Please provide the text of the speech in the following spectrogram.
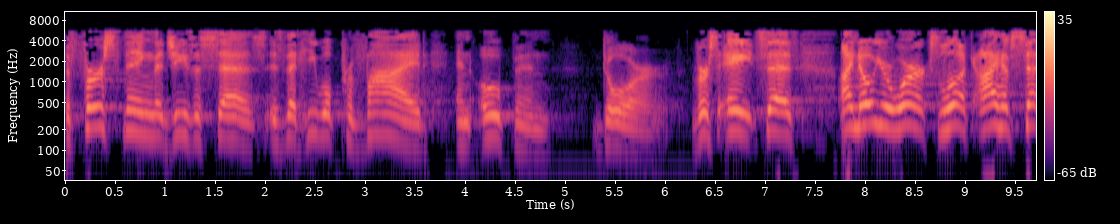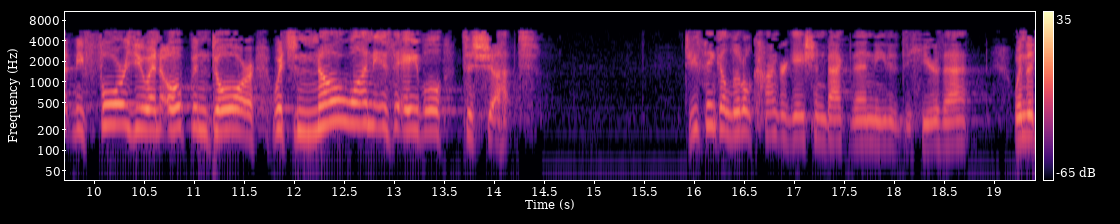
The first thing that Jesus says is that he will provide an open door. Verse 8 says, I know your works. Look, I have set before you an open door which no one is able to shut. Do you think a little congregation back then needed to hear that? When the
